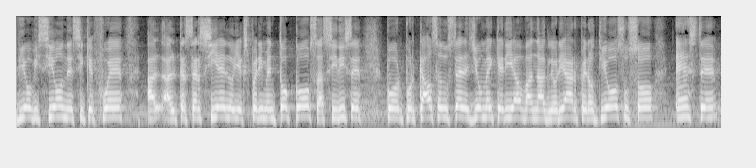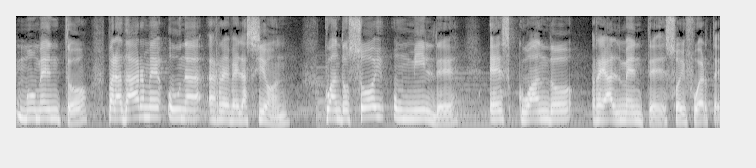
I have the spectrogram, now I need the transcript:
vio visiones y que fue al, tercer cielo y experimentó cosas y dice, por, por causa de ustedes yo me quería vanagloriar, pero Dios usó este momento para darme una revelación. Cuando soy humilde es cuando realmente soy fuerte.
